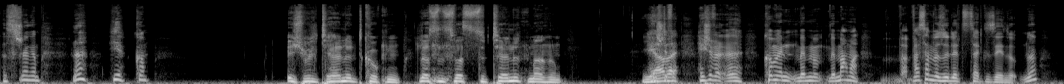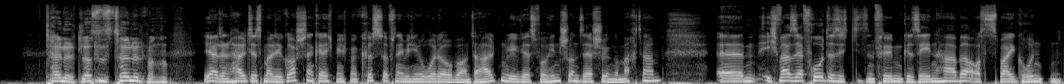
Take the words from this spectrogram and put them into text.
das ist schon, na, hier, komm. Ich will Tenet gucken. Lass uns was zu Tenet machen. ja, hey, Stefan, hey Stefan, äh, komm, wir, wir, wir machen mal. Was haben wir so letzte Zeit gesehen? So, ne? Tenet, lass uns Tenet machen. ja, dann halt jetzt mal die Gosch, dann kann ich mich mit Christoph nämlich in Ruhe darüber unterhalten, wie wir es vorhin schon sehr schön gemacht haben. Ähm, ich war sehr froh, dass ich diesen Film gesehen habe, aus zwei Gründen.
